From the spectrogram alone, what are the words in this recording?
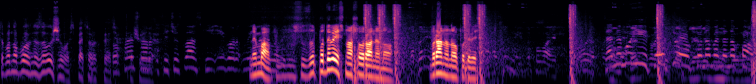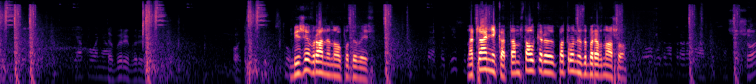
тебе набоїв не залишилось 5.45. якщо Професор. Січеславський Ігор Нема. Михайлович. З- Подивись нашого раненого. В раненого подивись. і заховай, якщо зброя Це не мої, це візьму, цього, хто на мене напав. Я поняв. Та бери, бери. Ой, ти під. Біжи в раненого подивись. Тоді Начальника, там сталкер патрони забере в нашого. будемо. Що, що?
